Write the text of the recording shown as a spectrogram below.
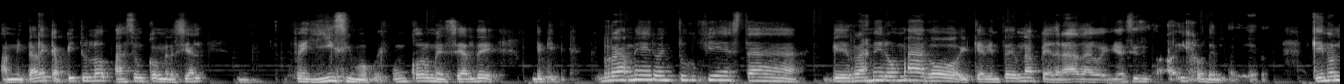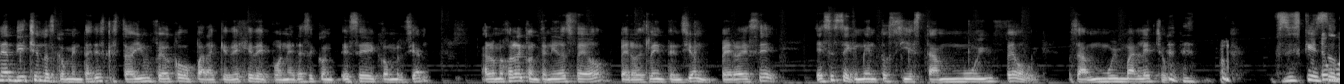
A mitad de capítulo hace un comercial bellísimo, güey. Un comercial de, de que Ramero en tu fiesta, que Ramero mago y que aviente una pedrada, güey. Y así dices, "Ay, hijo de la mierda". ¿Qué no le han dicho en los comentarios que está bien feo como para que deje de poner ese, ese comercial? A lo mejor el contenido es feo, pero es la intención. Pero ese, ese segmento sí está muy feo, güey. O sea, muy mal hecho. güey. Pues es que es Qué bueno.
